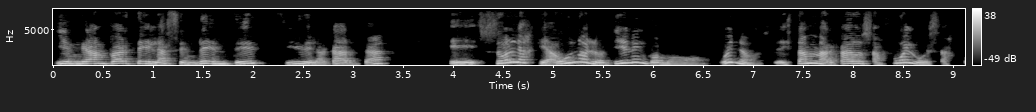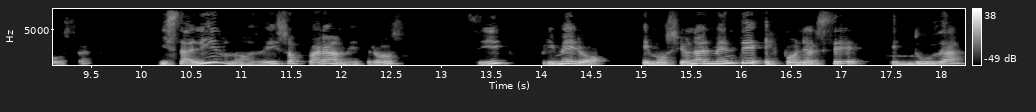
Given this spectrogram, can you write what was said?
y en gran parte el ascendente ¿sí? de la carta, eh, son las que a uno lo tienen como, bueno, están marcados a fuego esas cosas. Y salirnos de esos parámetros, ¿sí? Primero, emocionalmente es ponerse en duda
